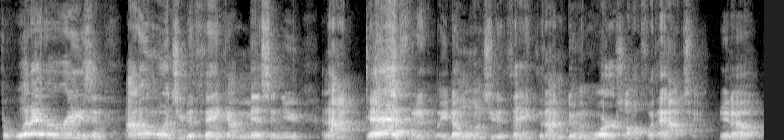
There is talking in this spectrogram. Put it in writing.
For whatever reason, I don't want you to think I'm missing you, and I definitely don't want you to think that I'm doing worse off without you, you know?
